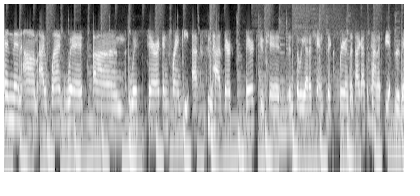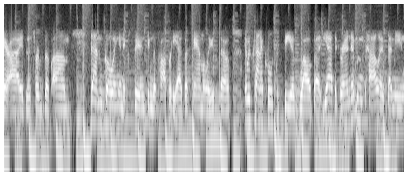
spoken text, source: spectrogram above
And then um, I went with um, with Derek and Frankie Epps, who had their their two kids, and so we got a chance to experience it. I got to kind of see it through their eyes in terms of um, them going and experiencing the property as a family. So it was kind of cool to see as well. But yeah, the Grand at Moon Palace. I mean,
